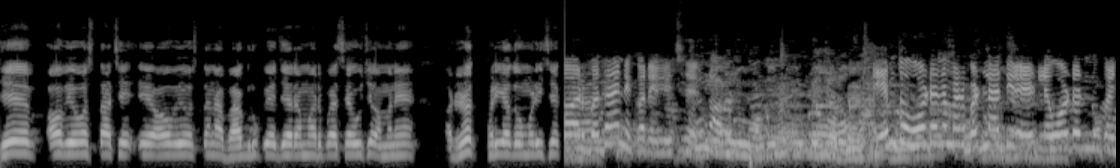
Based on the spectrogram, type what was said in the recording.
જે અવ્યવસ્થા છે એ અવ્યવસ્થાના ભાગરૂપે જ્યારે અમારી પાસે આવ્યું છે અમને અઢળક ફરિયાદો મળી છે. બધાને કરેલી છે. એમ તો ઓર્ડર અમારે બદલાતી રહે એટલે વોર્ડનનું કઈ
